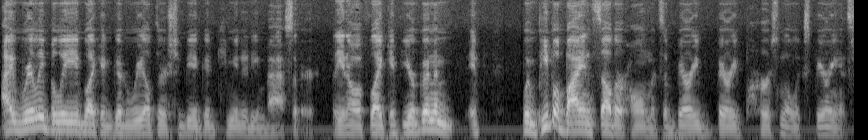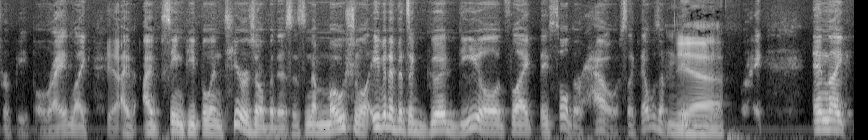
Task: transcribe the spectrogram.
I really believe like a good realtor should be a good community ambassador. You know, if like if you're gonna if when people buy and sell their home, it's a very very personal experience for people, right? Like Yeah. I've I've seen people in tears over this. It's an emotional, even if it's a good deal, it's like they sold their house. Like that was a big Yeah. deal, right? And like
